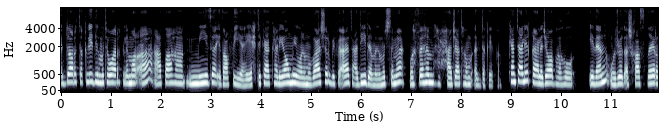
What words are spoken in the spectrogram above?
الدور التقليدي المتوارث للمرأة أعطاها ميزة إضافية هي احتكاكها اليومي والمباشر بفئات عديدة من المجتمع وفهم حاجاتهم الدقيقة. كان تعليقي على جوابها هو إذا وجود أشخاص غير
